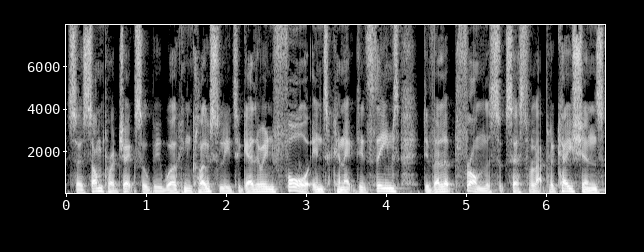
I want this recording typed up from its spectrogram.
so some projects will be working closely together in four interconnected themes developed from the successful applications.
